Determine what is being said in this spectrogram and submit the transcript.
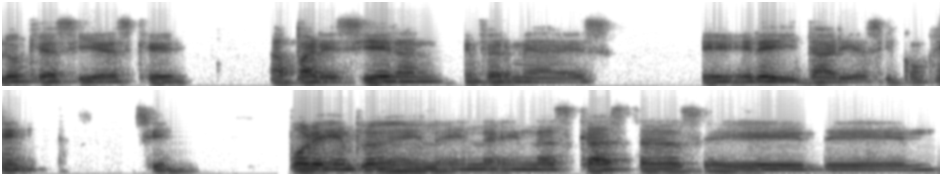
lo que hacía es que aparecieran enfermedades eh, hereditarias y congénitas. ¿sí? Por ejemplo, en, en la- en las castas eh, de,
